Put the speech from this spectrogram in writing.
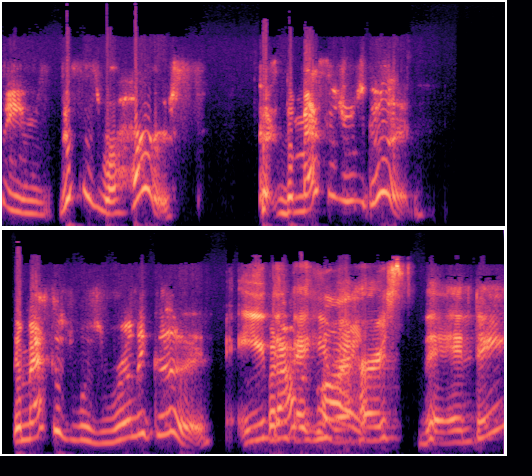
seems, this is rehearsed. Cause the message was good. The message was really good. You think that he like, rehearsed the ending?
